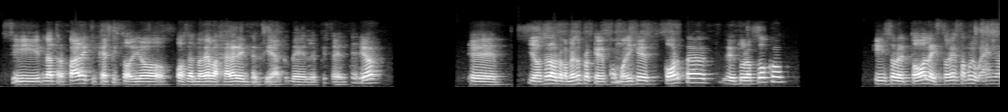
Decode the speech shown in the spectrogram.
si me atrapara y que cada episodio, o sea, no le bajara la intensidad del episodio anterior. Eh, yo se lo recomiendo porque, como dije, es corta, eh, dura poco. Y sobre todo la historia está muy buena.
